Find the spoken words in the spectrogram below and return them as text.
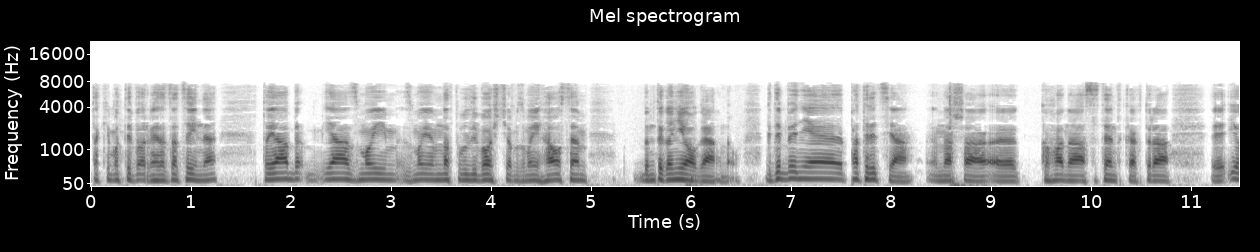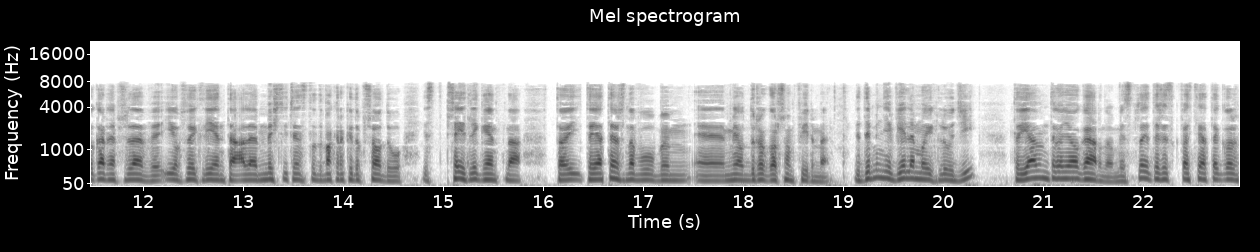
takie motywy organizacyjne, to ja, ja z, moim, z moją nadpobudliwością, z moim chaosem bym tego nie ogarnął. Gdyby nie Patrycja, nasza e, kochana asystentka, która e, i ogarnia przelewy, i obsługuje klienta, ale myśli często dwa kroki do przodu, jest przeinteligentna, to, to ja też znowu bym e, miał dużo gorszą firmę. Gdyby nie wiele moich ludzi, to ja bym tego nie ogarnął. Więc tutaj też jest kwestia tego,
